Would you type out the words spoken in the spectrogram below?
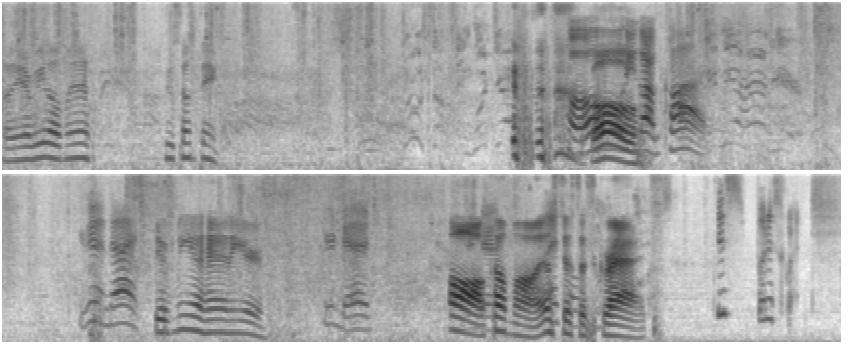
I need a reload, man. Do something. Do something. Oh, Oh. you got caught. Give me a hand here. You're gonna die. Give me a hand here. You're dead. Oh, Okay. come on. It's just a scratch. Just but a scratch.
